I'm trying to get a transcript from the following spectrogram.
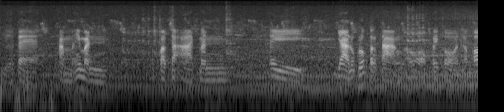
เหลือแต่ทำให้มัน ความสะอาดมันให้หญ้ารกๆต่างๆ เอาออกไปก่อน แล้วก็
